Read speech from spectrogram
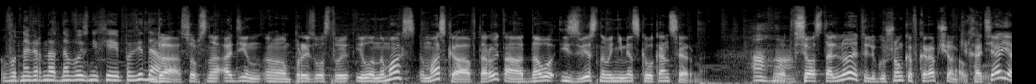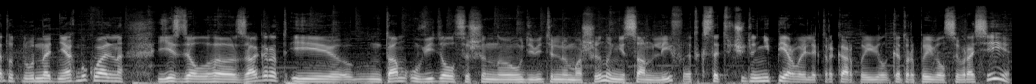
Вот, наверное, одного из них я и повидала. Да, собственно, один э, производство Илона Макс, Маска, а второй там одного известного немецкого концерна. Ага. Вот. Все остальное это лягушонка в коробчонке. Хотя я тут на днях буквально ездил э, за город и там увидел совершенно удивительную машину Nissan Leaf. Это, кстати, чуть ли не первый электрокар, появил, который появился в России.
